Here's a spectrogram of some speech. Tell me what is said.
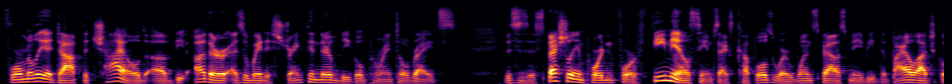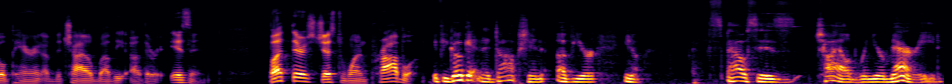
formally adopt the child of the other as a way to strengthen their legal parental rights. This is especially important for female same sex couples where one spouse may be the biological parent of the child while the other isn't. But there's just one problem. If you go get an adoption of your, you know, spouse's child when you're married,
